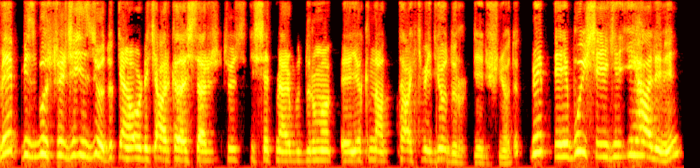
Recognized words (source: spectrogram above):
ve biz bu süreci izliyorduk. Yani oradaki arkadaşlar, turistik işletmeler bu durumu e, yakından takip ediyordur diye düşünüyorduk. Ve e, bu işle ilgili ihalenin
